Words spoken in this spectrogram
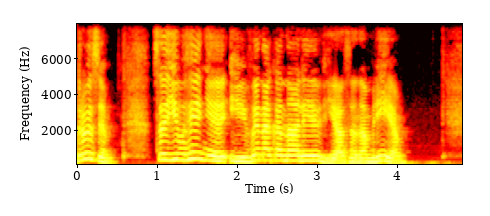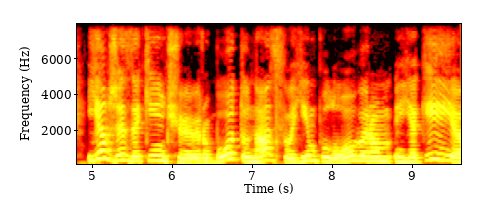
друзі! Це Євгенія і ви на каналі В'язана Мрія. Я вже закінчую роботу над своїм пуловером, який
